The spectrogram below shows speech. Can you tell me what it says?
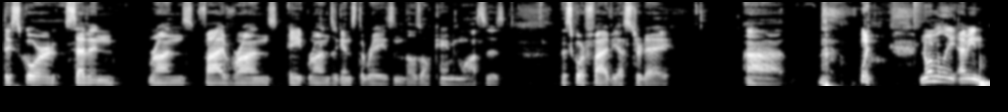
they scored seven runs, five runs, eight runs against the Rays, and those all came in losses. They scored five yesterday. Uh, when normally, I mean,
